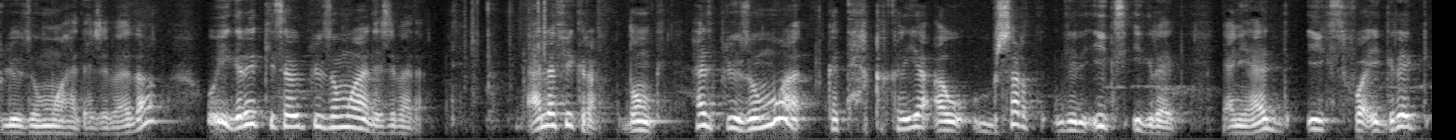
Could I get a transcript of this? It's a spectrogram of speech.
plus ou moins هاد العجب هذا و y كيساوي plus ou moins هاد العجب هذا على فكرة. donc هاد plus ou moins كتحقق ليا أو بشرط ديال إكس ايكغيك يعني هاد x fois y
